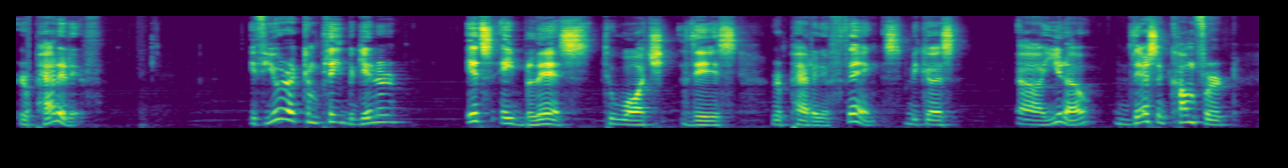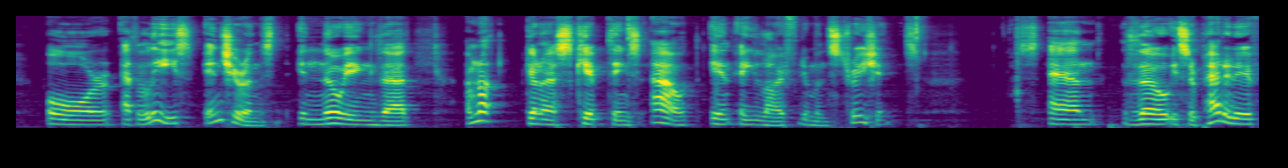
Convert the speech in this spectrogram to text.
repetitive. If you're a complete beginner, it's a bliss to watch these repetitive things because, uh, you know, there's a comfort or at least insurance in knowing that I'm not gonna skip things out in a live demonstrations. And though it's repetitive,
